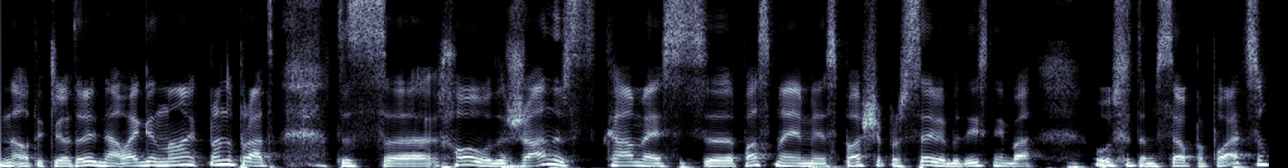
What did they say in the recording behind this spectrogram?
nav tik ļoti oriģināli. Lai gan, man, manuprāt, tas uh, Hollywooda žanrs, kā mēs uh, pasmējamies paši par sevi, bet īstenībā uzsveram sev pa plecu,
